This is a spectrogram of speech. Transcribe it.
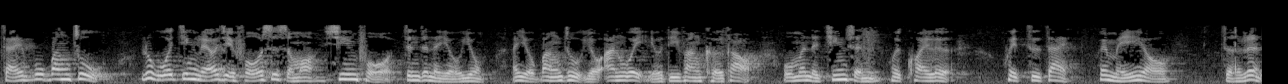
才不帮助。如果经了解佛是什么，信佛真正的有用，还有帮助，有安慰，有地方可靠，我们的精神会快乐，会自在，会没有责任。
